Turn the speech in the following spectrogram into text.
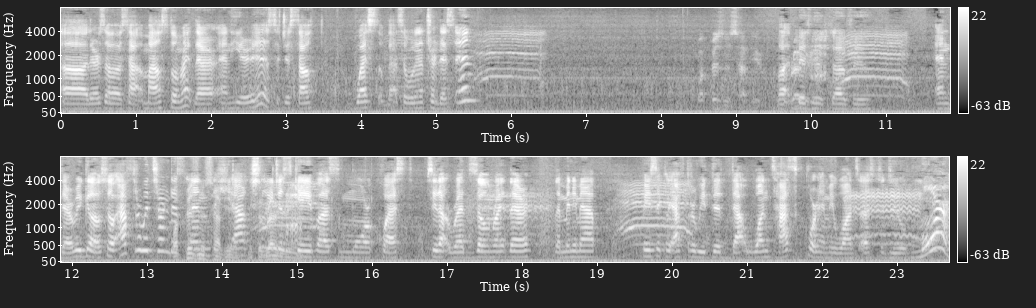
uh, there's a milestone right there, and here it is, so just southwest of that. So we're gonna turn this in. What business have you? What business have you? And there we go. So after we turn this in, he actually just gave us more quest. See that red zone right there? The mini map. Basically, after we did that one task for him, he wants us to do more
